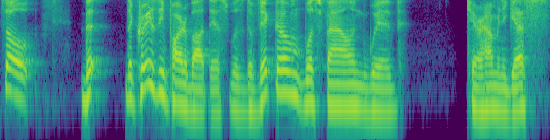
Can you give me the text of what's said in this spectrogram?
So the the crazy part about this was the victim was found with care how many guess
